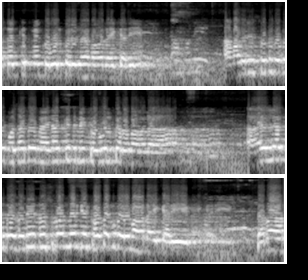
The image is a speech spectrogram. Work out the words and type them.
আবেগকে তুমি কবুল করে নাও মাওলাই কারিম। আমাদের এই ছোট ছোট বোঝাতে মেহনতকে তুমি কবুল করো, মাওলা। আল্লাহ তোমার নবী দুশ্মনদেরকে খতম করো মাওলাই কারিম। তমাম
